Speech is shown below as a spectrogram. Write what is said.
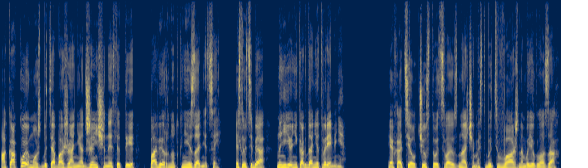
А какое может быть обожание от женщины, если ты повернут к ней задницей, если у тебя на нее никогда нет времени? Я хотел чувствовать свою значимость, быть важным в ее глазах,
